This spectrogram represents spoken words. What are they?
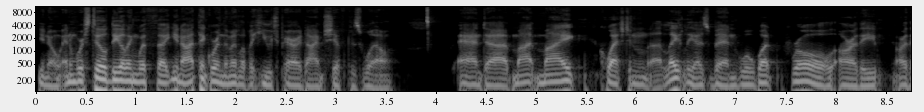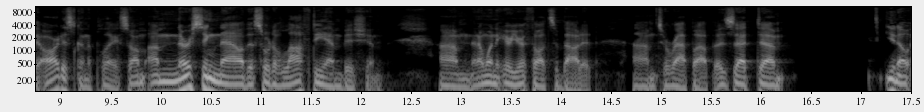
you know, and we're still dealing with, uh, you know, I think we're in the middle of a huge paradigm shift as well. And uh, my my question uh, lately has been, well, what role are the are the artists going to play? So I'm I'm nursing now this sort of lofty ambition, um, and I want to hear your thoughts about it um, to wrap up. Is that um, you know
